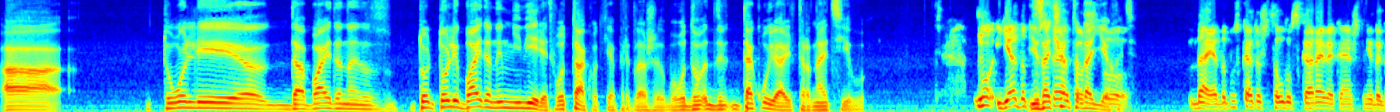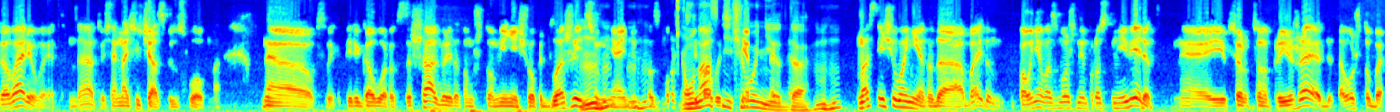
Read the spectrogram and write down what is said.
а то ли до Байдена, то, то ли Байден им не верит. Вот так вот я предложил бы. Вот такую альтернативу. Ну, я допускаю И зачем тогда что... ехать? Да, я допускаю то, что Саудовская Аравия, конечно, не договаривает, да, то есть она сейчас, безусловно, э, в своих переговорах с США говорит о том, что мне нечего предложить, mm-hmm, у меня нет mm-hmm. возможности. У нас ничего нет, да. Mm-hmm. У нас ничего нет, да. А Байден, вполне возможно, им просто не верит, э, и все равно приезжает для того, чтобы,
